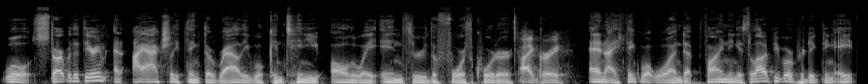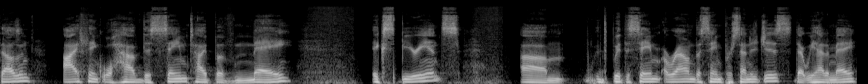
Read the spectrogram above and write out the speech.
will start with Ethereum, and I actually think the rally will continue all the way in through the fourth quarter. I agree. And I think what we'll end up finding is a lot of people are predicting 8,000. I think we'll have the same type of May experience um, with, with the same, around the same percentages that we had in May.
